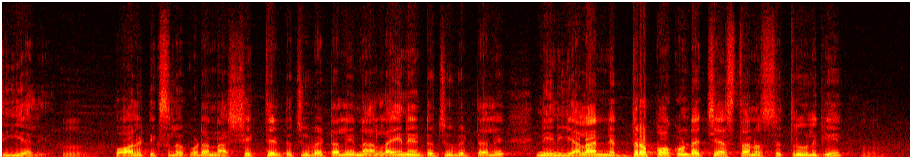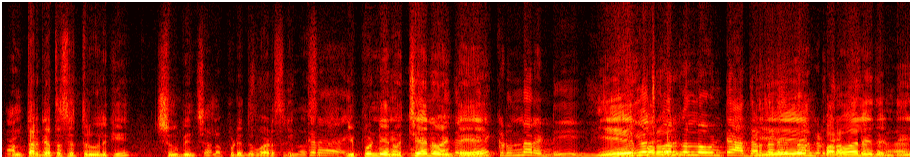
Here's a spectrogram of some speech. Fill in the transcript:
తీయాలి. పాలిటిక్స్లో కూడా నా శక్తి ఏంటో చూపెట్టాలి నా లైన్ ఏంటో చూపెట్టాలి. నేను ఎలా నిద్రపోకుండా చేస్తానో శత్రువులకి అంతర్గత శత్రువులకి చూపించాలి. అప్పుడే దువ్వాడ శ్రీనివాస్. ఇప్పుడు నేను వచ్చాను అంటే ఇక్కడ ఉన్నారండి. ఏం పర్వాలేదు. ఏం పర్వాలేదండి.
